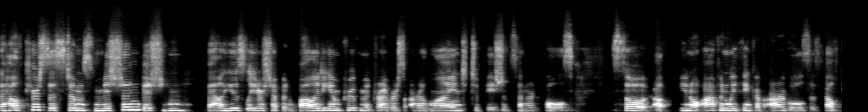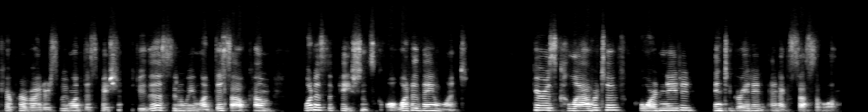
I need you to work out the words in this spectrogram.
The healthcare system's mission, vision, values, leadership, and quality improvement drivers are aligned to patient-centered goals. So, uh, you know, often we think of our goals as healthcare providers. We want this patient to do this and we want this outcome. What is the patient's goal? What do they want? Care is collaborative, coordinated, integrated, and accessible.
